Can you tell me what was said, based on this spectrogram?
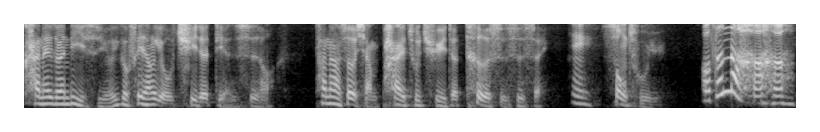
看那段历史，有一个非常有趣的点是哦，他那时候想派出去的特使是谁？哎，宋楚瑜。哦，真的。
